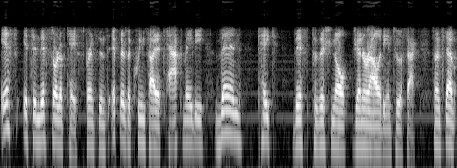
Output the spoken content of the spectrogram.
If it's in this sort of case, for instance, if there's a queenside attack maybe, then take this positional generality into effect. So instead of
